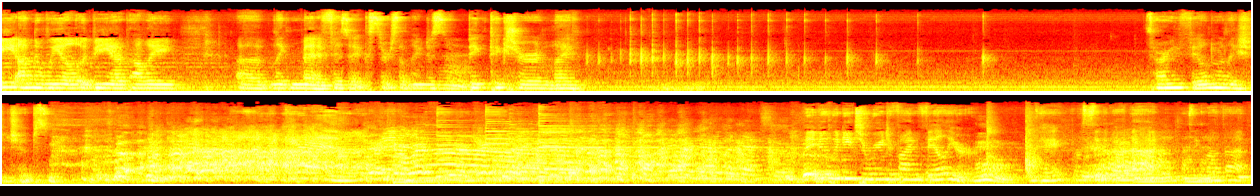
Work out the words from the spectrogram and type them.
be on the wheel. It would be probably uh, like metaphysics or something, just mm. a big picture life. Sorry, failed relationships. Maybe we need to redefine failure. Mm. Okay, let's think about that. Let's think about that.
